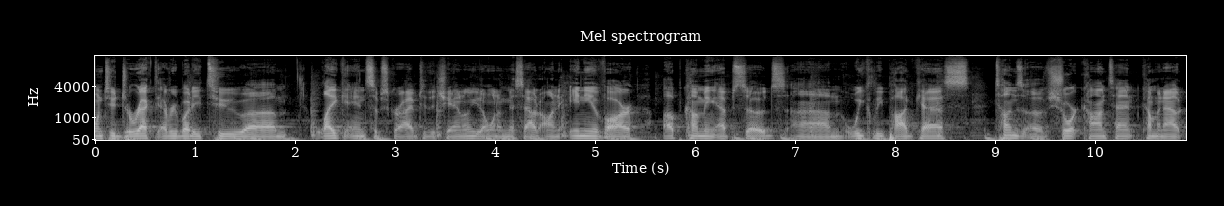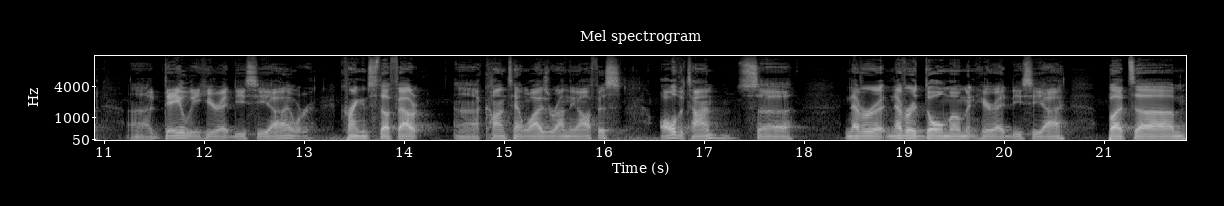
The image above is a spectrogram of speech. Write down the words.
want to direct everybody to um, like and subscribe to the channel. You don't want to miss out on any of our upcoming episodes, um, weekly podcasts, tons of short content coming out uh, daily here at DCI. We're cranking stuff out uh, content wise around the office all the time. It's uh, never never a dull moment here at DCI. But um,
